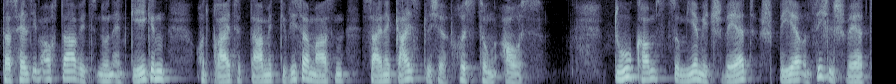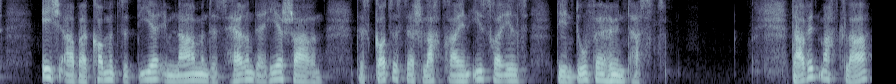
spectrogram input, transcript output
Das hält ihm auch David nun entgegen und breitet damit gewissermaßen seine geistliche Rüstung aus. Du kommst zu mir mit Schwert, Speer und Sichelschwert, ich aber komme zu dir im Namen des Herrn der Heerscharen, des Gottes der Schlachtreihen Israels, den du verhöhnt hast. David macht klar,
